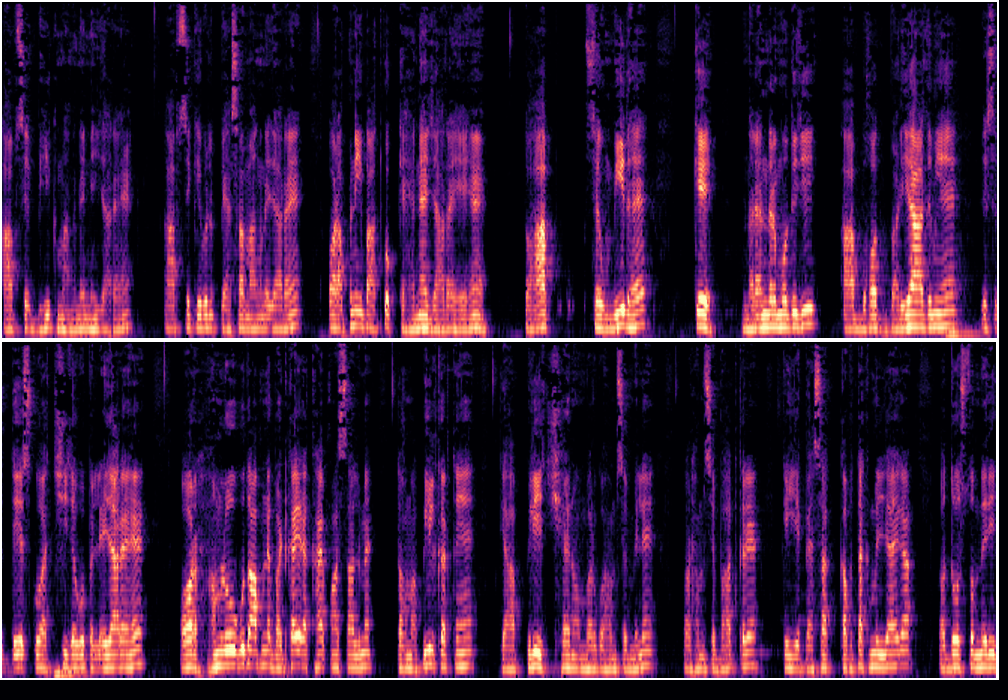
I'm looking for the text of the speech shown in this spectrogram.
आपसे भीख मांगने नहीं जा रहे हैं, आपसे केवल पैसा मांगने जा रहे हैं और अपनी बात को कहने जा रहे हैं। तो आप से उम्मीद है कि नरेंद्र मोदी जी, आप बहुत बढ़िया आदमी हैं, इस देश को अच्छी जगहों पर ले जा रहे हैं और हम लोगों को तो आपने भटका ही रखा है पाँच साल में। तो हम अपील करते हैं कि आप प्लीज़ छह नवंबर को हमसे मिलें और हमसे बात करें कि ये पैसा कब तक मिल जाएगा। और दोस्तों, मेरी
